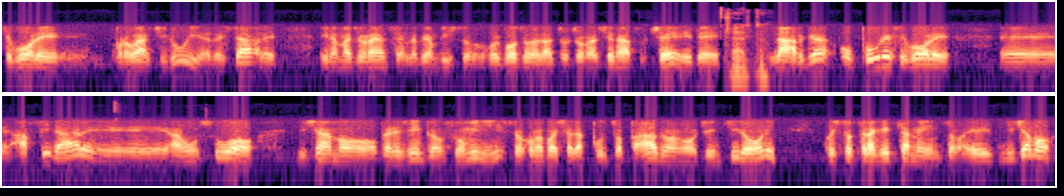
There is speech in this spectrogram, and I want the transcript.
se vuole provarci lui a restare e la maggioranza, l'abbiamo visto col voto dell'altro giorno al Senato, c'è ed è certo. larga, oppure se vuole eh, affidare a un suo, diciamo, per esempio a un suo ministro, come può essere appunto Padoan o Gentiloni, questo traghettamento. E, diciamo,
